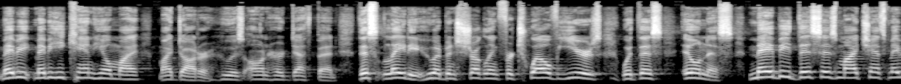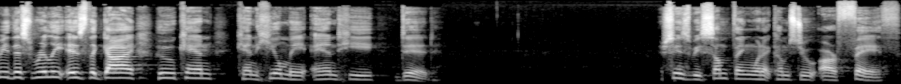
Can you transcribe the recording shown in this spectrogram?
maybe, maybe He can heal my, my daughter who is on her deathbed. This lady who had been struggling for 12 years with this illness, maybe this is my chance. Maybe this really is the guy who can, can heal me, and He did. There seems to be something when it comes to our faith.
